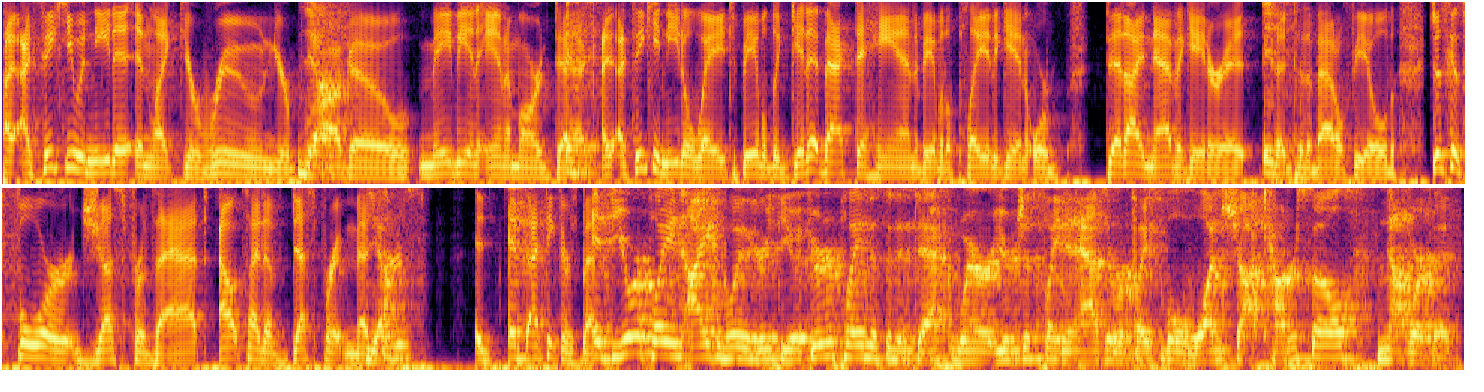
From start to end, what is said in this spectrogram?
I, I think you would need it in like your Roon, your Yeah. Brago, maybe an Animar deck. I, I think you need a way to be able to get it back to hand, to be able to play it again, or Deadeye Navigator it to, to the battlefield. Just because four, just for that, outside of desperate measures, it, I think there's better. If you were playing, I completely agree with you. If you're playing this in a deck where you're just playing it as a replaceable one shot counterspell, not worth it.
